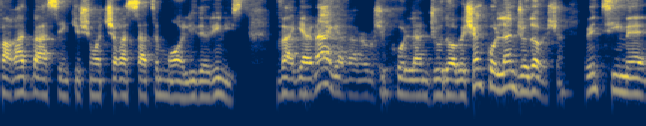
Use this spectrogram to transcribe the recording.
فقط بحث این که شما چقدر سطح مالی داری نیست. وگرنه اگر قرار باشه کلا جدا بشن کلا جدا بشن. ببین تیم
